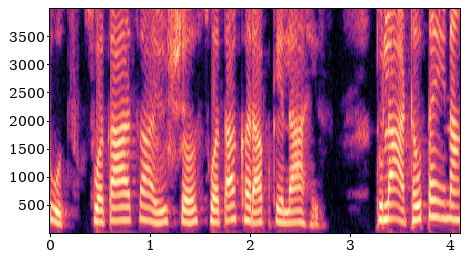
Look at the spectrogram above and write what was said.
तूच स्वतःचं आयुष्य स्वतः खराब केलं आहेस. तुला आठवतंय ना?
